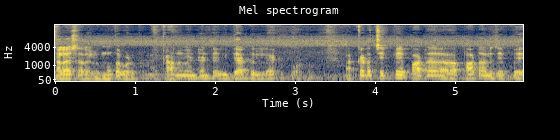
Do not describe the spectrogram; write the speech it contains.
కళాశాలలు మూతపడుతున్నాయి. కారణం ఏంటంటే విద్యార్థులు లేకపోవడం అక్కడ చెప్పే పాఠ పాఠాలు చెప్పే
